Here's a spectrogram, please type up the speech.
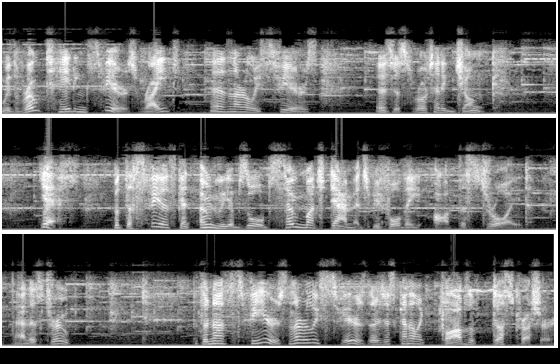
with rotating spheres, right? Eh, it's not really spheres. It's just rotating junk. Yes, but the spheres can only absorb so much damage before they are destroyed. That is true. But they're not spheres. They're not really spheres. They're just kind of like blobs of dust crusher.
